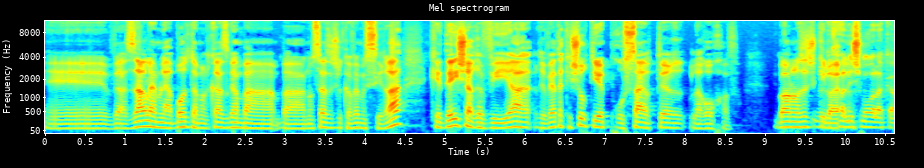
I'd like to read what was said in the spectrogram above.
אה, ועזר להם לעבות את המרכז גם בנושא הזה של קווי מסירה, כדי שהרביעייה, רביעיית הקישור תהיה פרוסה יותר לרוחב. דיברנו על זה שכאילו... ותוכל לשמור על הקו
